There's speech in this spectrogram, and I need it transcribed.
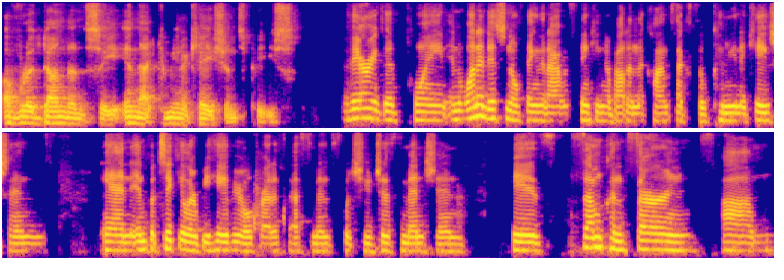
of redundancy in that communications piece. Very good point. And one additional thing that I was thinking about in the context of communications and in particular behavioral threat assessments, which you just mentioned, is some concerns um,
